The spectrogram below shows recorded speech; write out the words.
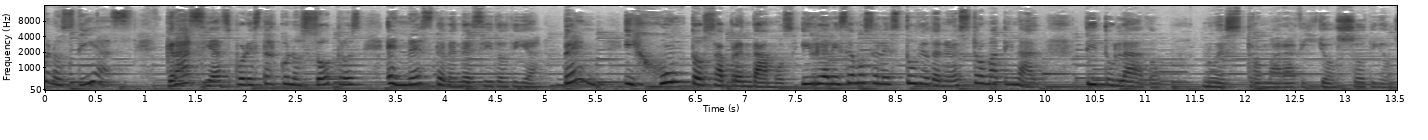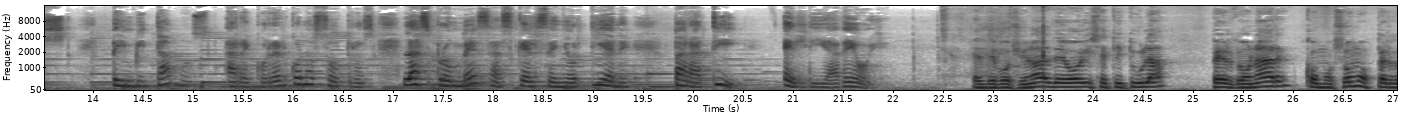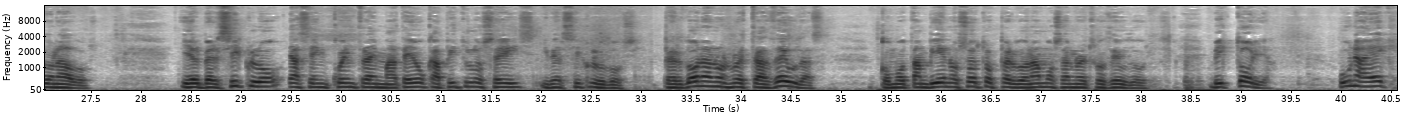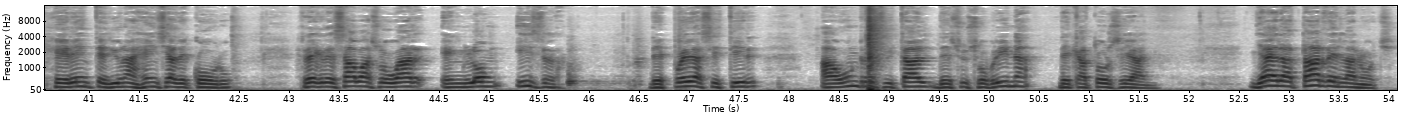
buenos días. Gracias por estar con nosotros en este bendecido día. Ven y juntos aprendamos y realicemos el estudio de nuestro matinal titulado Nuestro maravilloso Dios. Te invitamos a recorrer con nosotros las promesas que el Señor tiene para ti el día de hoy. El devocional de hoy se titula Perdonar como somos perdonados. Y el versículo ya se encuentra en Mateo capítulo 6 y versículo 12. Perdónanos nuestras deudas, como también nosotros perdonamos a nuestros deudores. Victoria, una ex gerente de una agencia de cobro, regresaba a su hogar en Long Island después de asistir a un recital de su sobrina de 14 años. Ya era tarde en la noche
